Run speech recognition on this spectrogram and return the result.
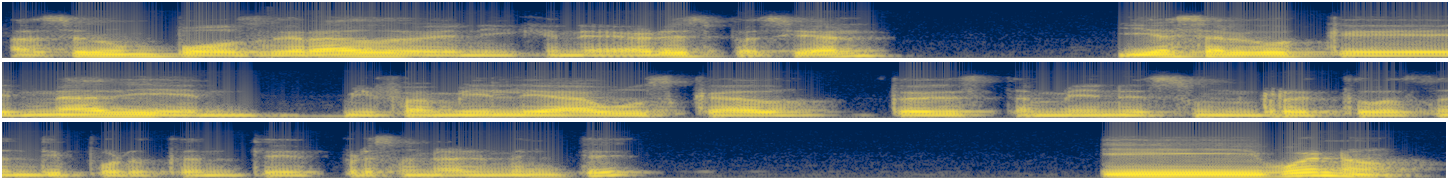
hacer un posgrado en ingeniería espacial y es algo que nadie en mi familia ha buscado. Entonces también es un reto bastante importante personalmente. Y bueno,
